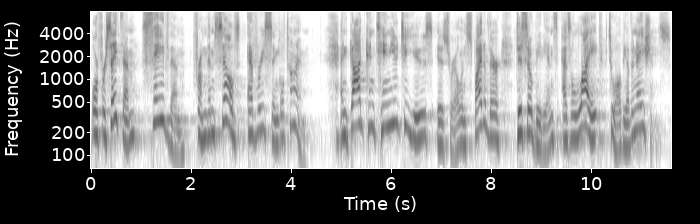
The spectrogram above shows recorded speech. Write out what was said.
or forsake them saved them from themselves every single time. And God continued to use Israel, in spite of their disobedience, as a light to all the other nations.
